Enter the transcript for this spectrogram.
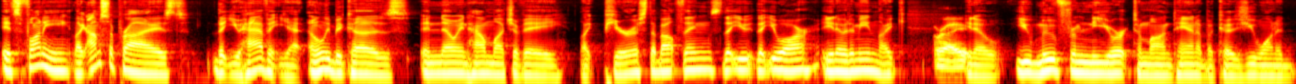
it's funny. Like, I'm surprised that you haven't yet, only because in knowing how much of a like purist about things that you that you are. You know what I mean? Like, Right. you know, you moved from New York to Montana because you wanted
